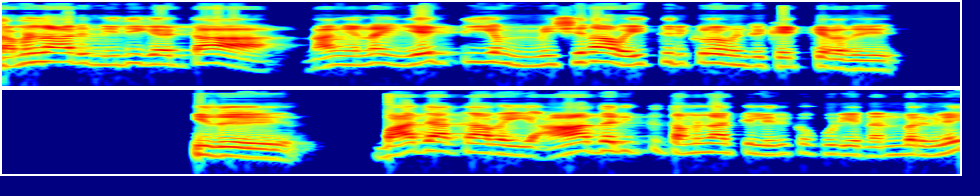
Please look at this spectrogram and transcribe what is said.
தமிழ்நாடு நிதி கேட்டா நாங்க என்ன ஏடிஎம் மிஷினா வைத்திருக்கிறோம் என்று கேட்கிறது. இது பாஜகவை ஆதரித்து தமிழ்நாட்டில் இருக்கக்கூடிய நண்பர்களே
